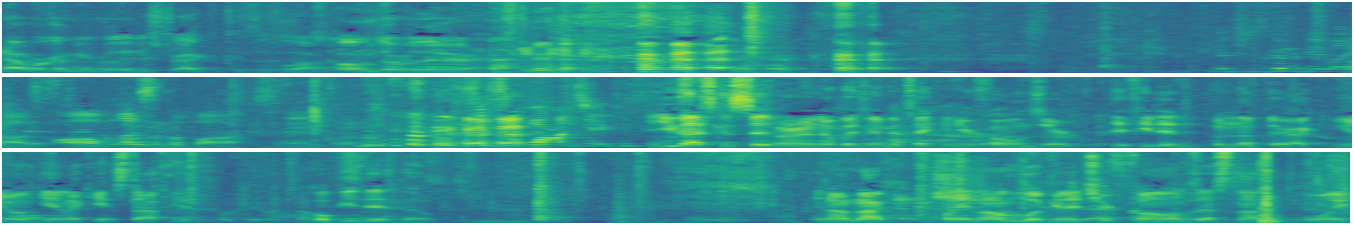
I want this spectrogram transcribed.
And now we're gonna be really distracted because there's a lot of phones over there. Mitch is gonna be like this all put in a box and put in a Just watching. And you guys can sit there and nobody's gonna be taking your phones, or if you didn't put it up there, I, you know, again, I can't stop you. I hope you did though. And I'm not planning on looking at your phones. That's not the point.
